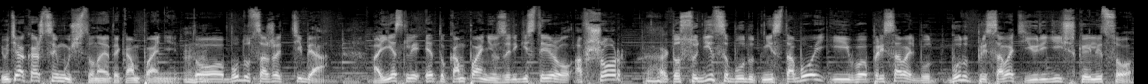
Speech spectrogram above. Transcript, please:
и у тебя окажется имущество на этой компании, mm-hmm. то будут сажать тебя. А если эту компанию зарегистрировал офшор, так. то судиться будут не с тобой и прессовать будут, будут прессовать юридическое лицо.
